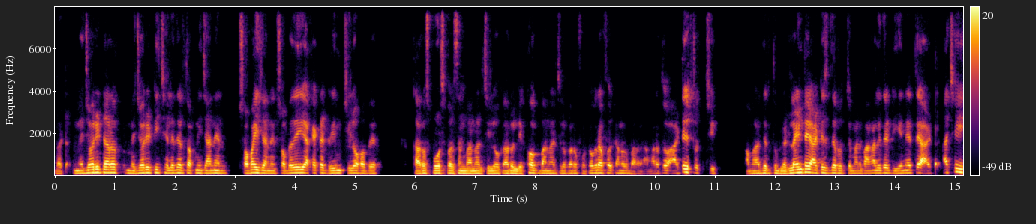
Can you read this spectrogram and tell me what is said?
বাট মেজরিটার মেজরিটি ছেলেদের তো আপনি জানেন, সবাই জানেন সবাই এক একটা ড্রিম ছিল হবে। কারও স্পোর্টস পার্সন বানার ছিল, কারও লেখক বানার ছিল, কারও ফটোগ্রাফার কেন আমরা তো আর্টিস্ট হচ্ছি। আমাদের তো ব্লাড লাইনটাই আর্টিস্টদের হচ্ছে মানে বাঙালিদের ডিএনএতে আর্ট আছেই।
